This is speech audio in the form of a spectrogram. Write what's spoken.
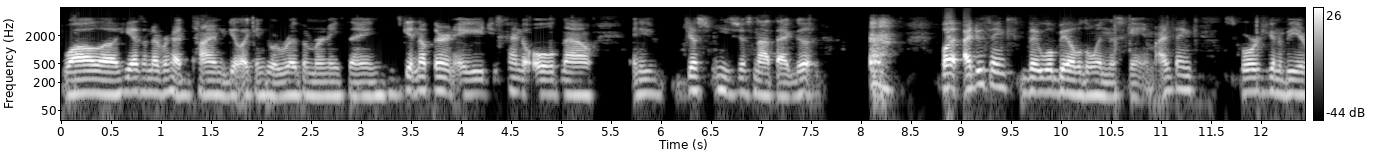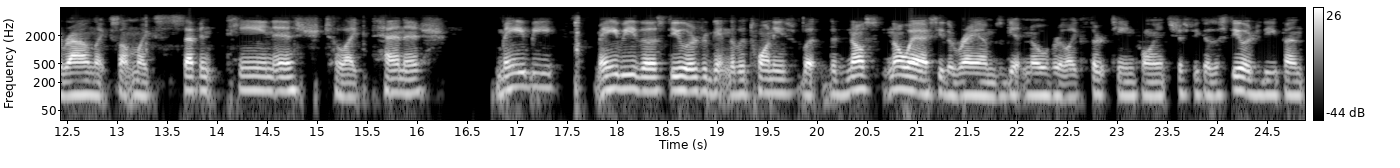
while uh, he hasn't ever had time to get like into a rhythm or anything. He's getting up there in age. He's kind of old now, and he's just he's just not that good. but I do think they will be able to win this game. I think score is going to be around like something like 17ish to like 10ish. Maybe maybe the Steelers are getting to the 20s, but the, no no way I see the Rams getting over like 13 points just because the Steelers defense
